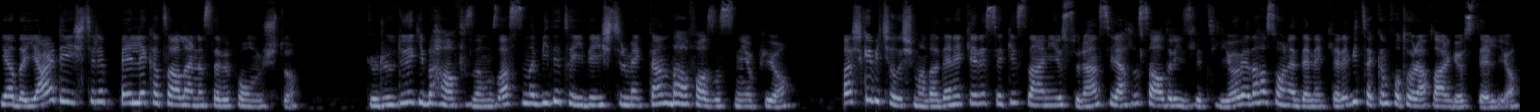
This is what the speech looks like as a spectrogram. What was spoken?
ya da yer değiştirip bellek hatalarına sebep olmuştu. Görüldüğü gibi hafızamız aslında bir detayı değiştirmekten daha fazlasını yapıyor. Başka bir çalışmada deneklere 8 saniye süren silahlı saldırı izletiliyor ve daha sonra deneklere bir takım fotoğraflar gösteriliyor.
